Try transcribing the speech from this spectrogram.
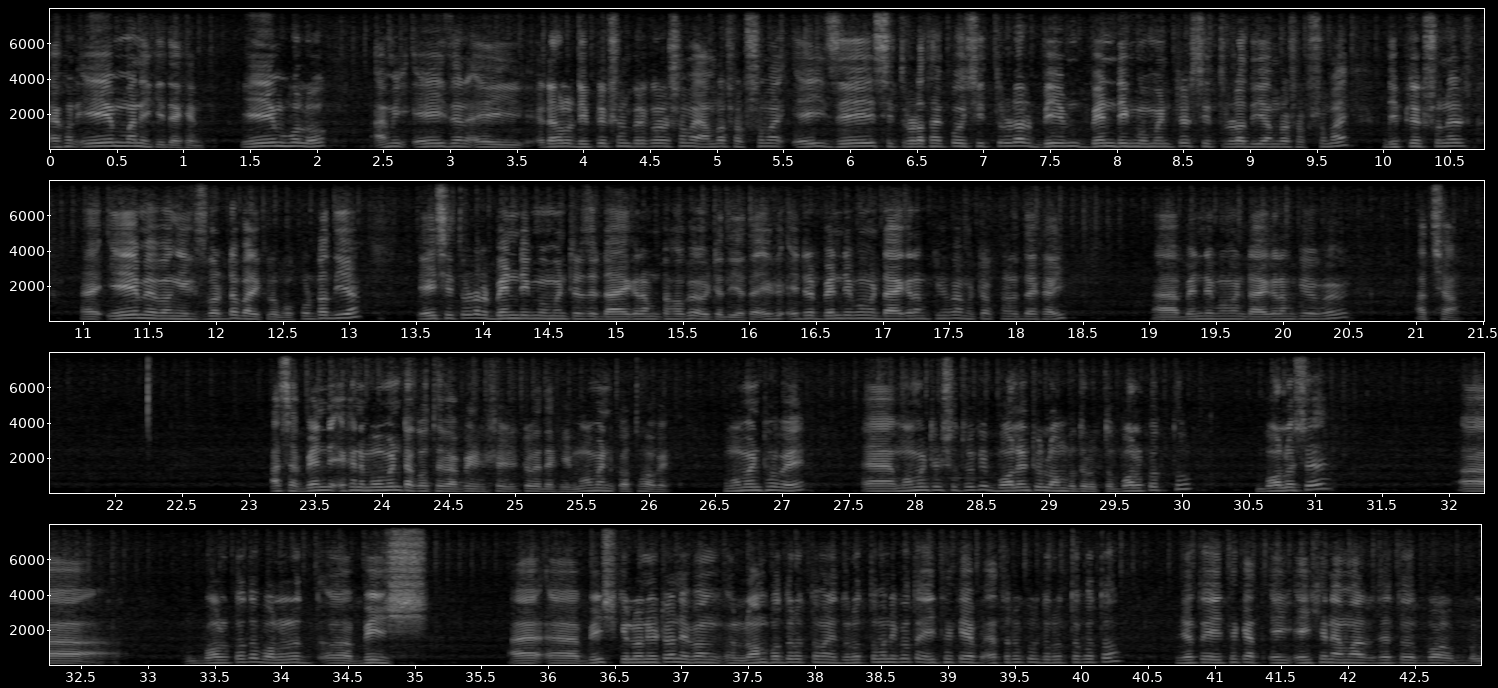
এখন এম মানে কি? দেখেন এম হলো, আমি এই যে, এই, এটা হলো ডিপ্লেকশন বের করার সময় আমরা সবসময় এই যে চিত্রটা থাকবে, ওই চিত্রটার বেন্ডিং মুভমেন্টের চিত্রটা দিয়ে আমরা সবসময় ডিফ্লেকশনের এম এবং এক্স বারটা বাড়ি করব। কোনটা দিয়ে? এই চিত্রটার বেন্ডিং মুভমেন্টের যে ডায়াগ্রামটা হবে, ওইটা দিয়ে। তাই এটার বেন্ডিং মুভমেন্ট ডায়াগ্রাম কী হবে আমি একটু আপনাদের দেখাই। বেন্ডিং মুভমেন্ট ডায়াগ্রাম কী হবে আচ্ছা। আচ্ছা বেন্ড এখানে মোমেন্টটা কত হবে? আপনি সেটাকে দেখি। মোমেন্ট কত হবে? মোমেন্ট হবে মোমেন্টের সূত্র কি? বল ইন্টু লম্ব দূরত্ব। বল কত? বল হচ্ছে বল কত? বল হলো বিশ। বিশ কিলোনিউটন এবং লম্ব দূরত্ব মানে দূরত্ব মানে কত? এই থেকে এতটুকু দূরত্ব কত? যেহেতু এই থেকে এইখানে আমার যেহেতু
